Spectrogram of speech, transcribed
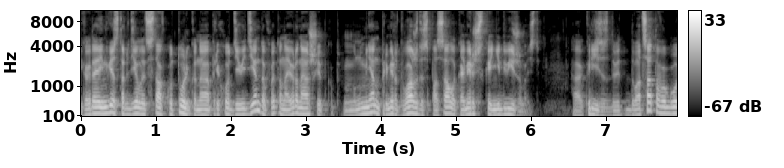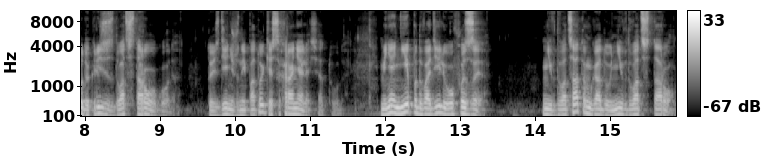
И когда инвестор делает ставку только на приход дивидендов, это, наверное, ошибка. У меня, например, дважды спасала коммерческая недвижимость. А, кризис 2020 года, кризис 2022 года. То есть денежные потоки сохранялись оттуда. Меня не подводили ОФЗ. Ни в 2020 году, ни в 2022.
